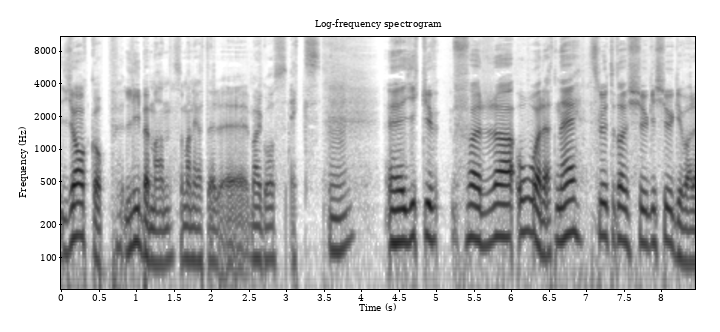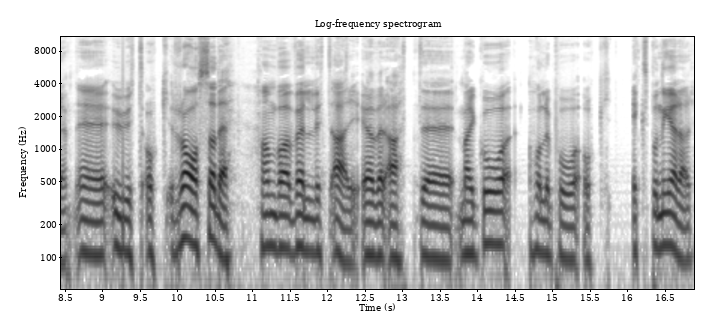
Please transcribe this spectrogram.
Jakob Lieberman, som han heter, eh, Margaux ex, Mm. eh, gick ju förra året, nej, slutet av 2020 var det, eh, ut och rasade. Han var väldigt arg över att eh, Margot håller på och exponerar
